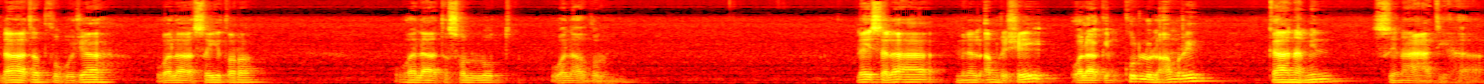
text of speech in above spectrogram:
لا تطلب جاه ولا سيطرة ولا تسلط ولا ظلم. ليس لها من الأمر شيء ولكن كل الأمر كان من صناعتها.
